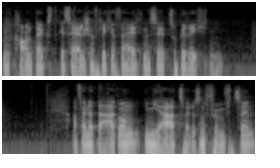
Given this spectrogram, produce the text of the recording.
im Kontext gesellschaftlicher Verhältnisse zu berichten. Auf einer Tagung im Jahr 2015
